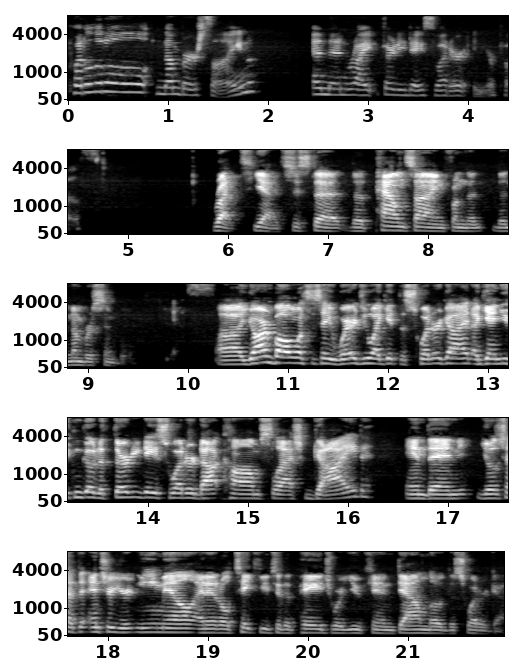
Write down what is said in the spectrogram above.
put a little number sign and then write 30 day sweater in your post. Right. Yeah. It's just the the pound sign from the the number symbol. Yes. Uh, Yarnball wants to say, where do I get the sweater guide? Again, you can go to 30daysweater.com slash guide, and then you'll just have to enter your email, and it'll take you to the page where you can download the sweater guide.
